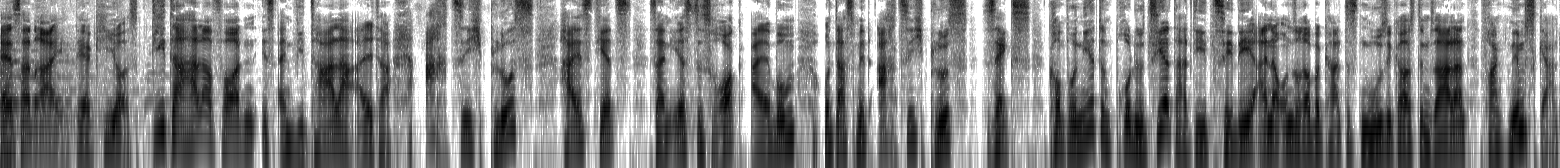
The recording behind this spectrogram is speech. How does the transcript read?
SH3, der Kiosk. Dieter Hallervorden ist ein vitaler Alter. 80 plus heißt jetzt sein erstes Rockalbum und das mit 80 plus 6. Komponiert und produziert hat die CD einer unserer bekanntesten Musiker aus dem Saarland, Frank Nimskern.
